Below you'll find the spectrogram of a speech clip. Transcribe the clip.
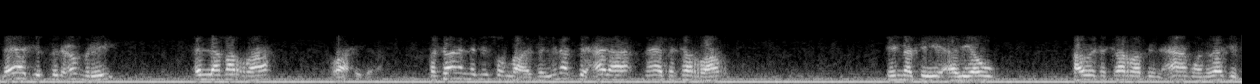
لا يجب في العمر إلا مرة واحدة. فكان النبي صلى الله عليه وسلم ينبه على ما يتكرر إما في اليوم أو يتكرر في العام يجب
